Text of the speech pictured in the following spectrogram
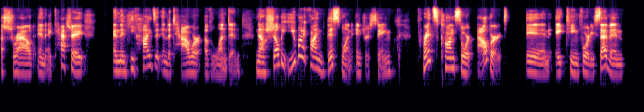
a shroud in a cache and then he hides it in the Tower of London. Now, Shelby, you might find this one interesting. Prince Consort Albert in 1847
